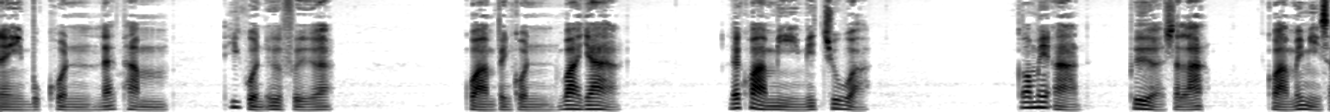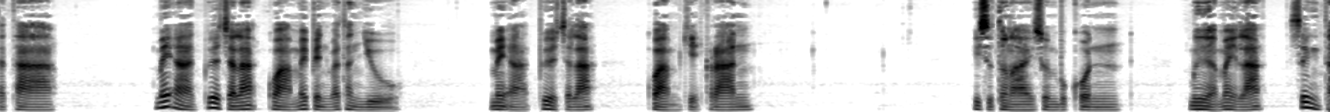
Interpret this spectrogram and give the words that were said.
ในบุคคลและธรรมที่ควรเอื้อเฟื้อ ความเป็นคนว่ายาก และความมีมิตรชั่ว ก็ไม่อาจเพื่อชละ ความไม่มีศรัทธา ไม่อาจเพื่อจะละความไม่เป็นวัฒนยูไม่อาจเพื่อจะละความเกียจคร้านพิสุทธิ์ทั้งหลายส่วนบุคคล เมื่อไม่ละซึ่งท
